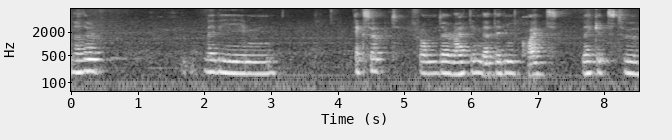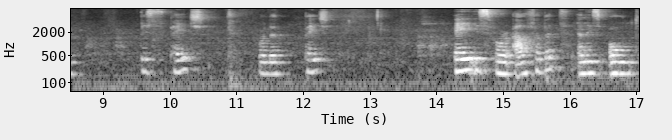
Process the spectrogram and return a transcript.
Another maybe um, excerpt from the writing that didn't quite make it to this page or the page. A is for alphabet and is old,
